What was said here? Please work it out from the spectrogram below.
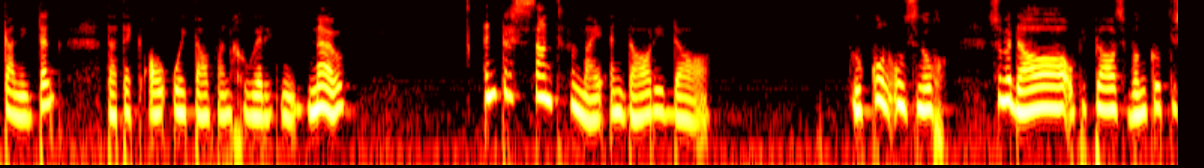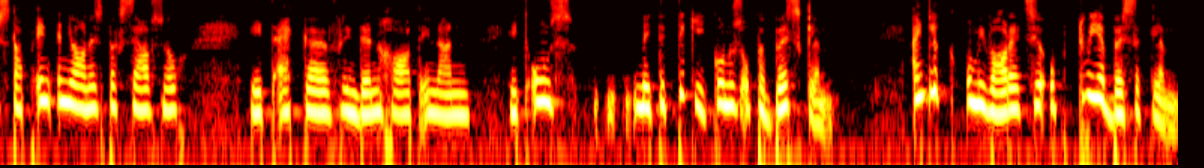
kan nie dink dat ek al ooit daarvan gehoor het nie. Nou interessant vir my in daardie dae. Hoe kon ons nog sommer daar op die plaas winkel toe stap en in Johannesburg selfs nog het ek 'n vriendin gehad en dan het ons met 'n tikkie kon ons op 'n bus klim. Eintlik om die waarheid sê op twee busse klim.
